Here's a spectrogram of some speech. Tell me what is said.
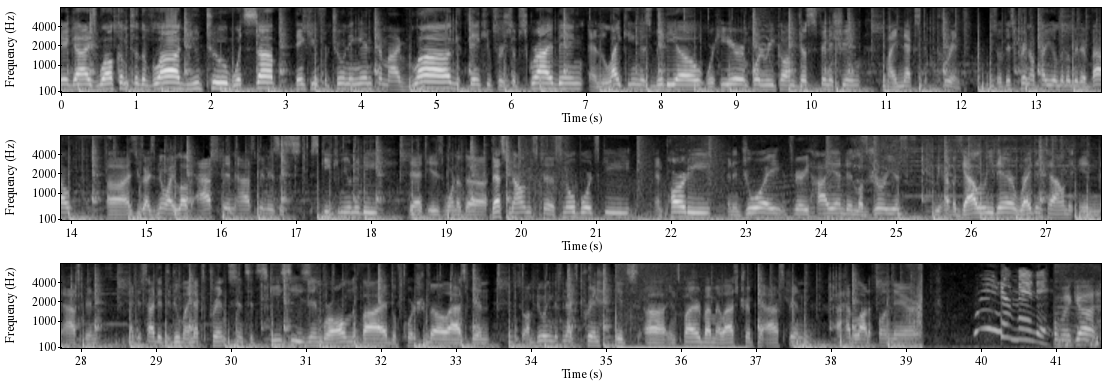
Okay guys, welcome to the vlog, YouTube, what's up? Thank you for tuning in to my vlog. Thank you for subscribing and liking this video. We're here in Puerto Rico, I'm just finishing my next print. So this print I'll tell you a little bit about. Uh, as you guys know, I love Aspen. Aspen is a ski community that is one of the best mountains to snowboard ski and party and enjoy. It's very high end and luxurious. We have a gallery there right in town in Aspen. I decided to do my next print since it's ski season. We're all in the vibe of Courchevel, Aspen. So I'm doing this next print. It's uh, inspired by my last trip to Aspen. I had a lot of fun there. Wait a minute. Oh my God.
